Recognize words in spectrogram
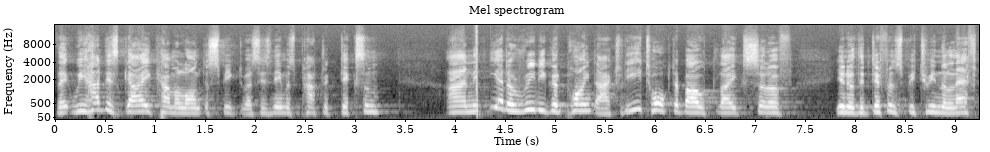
that we had this guy come along to speak to us. His name was Patrick Dixon. And he had a really good point, actually. He talked about, like, sort of you know, the difference between the left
